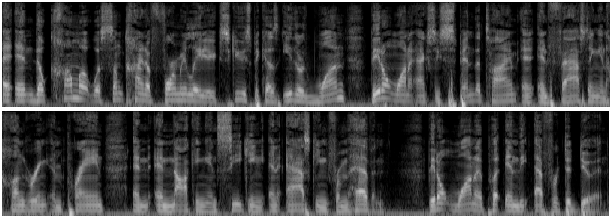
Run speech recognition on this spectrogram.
and they'll come up with some kind of formulated excuse because either one, they don't want to actually spend the time in, in, fasting and hungering and praying and, and knocking and seeking and asking from heaven. They don't want to put in the effort to do it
